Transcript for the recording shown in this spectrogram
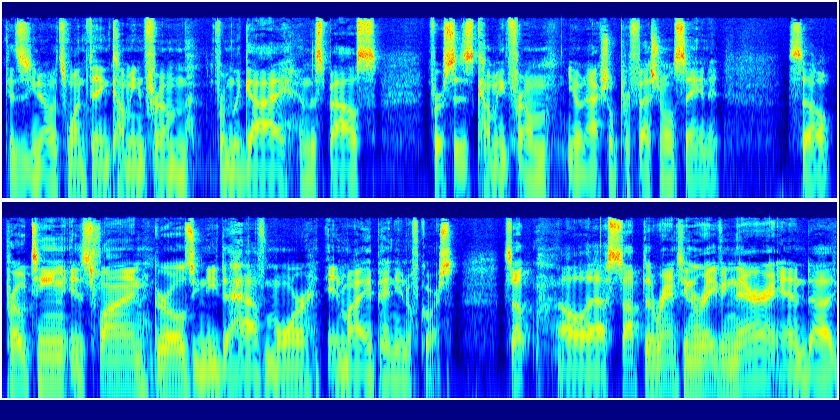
because you know it's one thing coming from from the guy and the spouse versus coming from you know an actual professional saying it. So protein is fine, girls. You need to have more, in my opinion, of course. So I'll uh, stop the ranting and raving there and uh,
